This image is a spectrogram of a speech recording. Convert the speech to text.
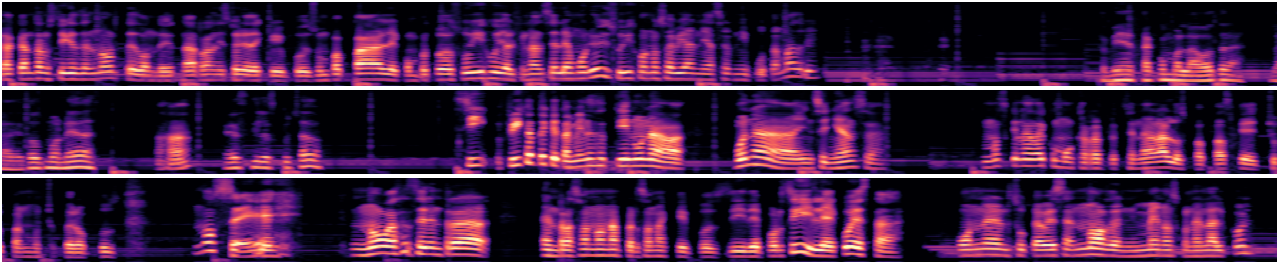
La cantan los Tigres del Norte, donde narran la historia de que pues un papá le compró todo a su hijo y al final se le murió y su hijo no sabía ni hacer ni puta madre. También está como la otra, la de dos monedas. Ajá. ¿Esa sí la he escuchado? Sí, fíjate que también esa tiene una buena enseñanza. Más que nada como que reflexionar a los papás que chupan mucho, pero pues no sé, no vas a hacer entrar en razón a una persona que pues si de por sí le cuesta poner su cabeza en orden y menos con el alcohol.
